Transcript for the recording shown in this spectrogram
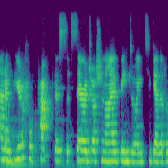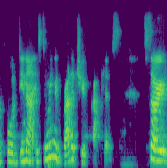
And a beautiful practice that Sarah, Josh, and I have been doing together before dinner is doing a gratitude practice. So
